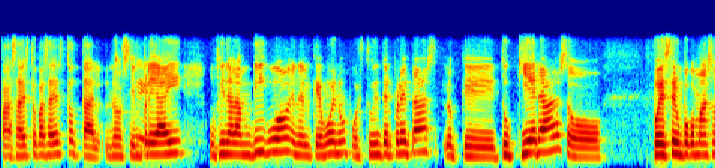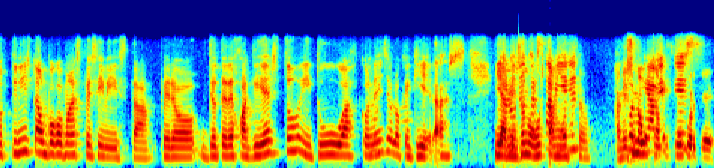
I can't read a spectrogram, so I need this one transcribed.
pasa esto, pasa esto, tal. No, siempre hay un final ambiguo en el que, bueno, pues tú interpretas lo que tú quieras o puedes ser un poco más optimista, un poco más pesimista, pero yo te dejo aquí esto y tú haz con ello lo que quieras. Y a mí eso me gusta mucho. A mí eso me gusta mucho porque,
